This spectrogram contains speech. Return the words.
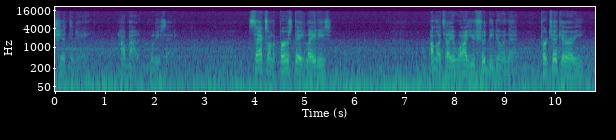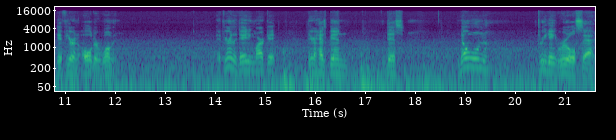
shit today. How about it? What do you say? Sex on the first date, ladies. I'm going to tell you why you should be doing that, particularly if you're an older woman. If you're in the dating market, there has been this known three date rule set,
